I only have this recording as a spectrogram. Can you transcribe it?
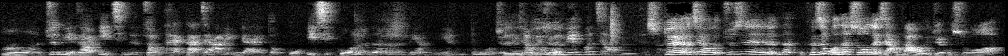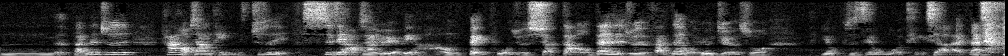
嗯，就是你知道疫情的状态，大家应该都过一起过了那两年多，就是你会觉得会焦虑的时候。对，而且我就是那，可是我那时候的想法会觉得说，嗯，反正就是他好像挺，就是世界好像就有点好像被迫就是 shut down，但是就是反正我就觉得说。又不是只有我停下来，大家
